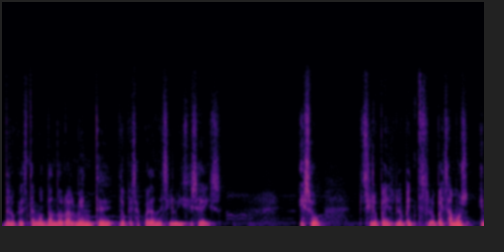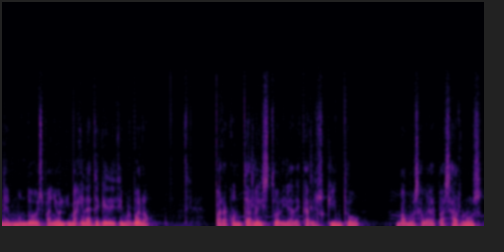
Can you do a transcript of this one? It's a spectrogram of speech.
de lo que le están contando oralmente, de lo que se acuerdan del siglo XVI. Eso si lo, pensamos en el mundo español, imagínate que decimos, bueno, para contar la historia de Carlos V, vamos a pasarnos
